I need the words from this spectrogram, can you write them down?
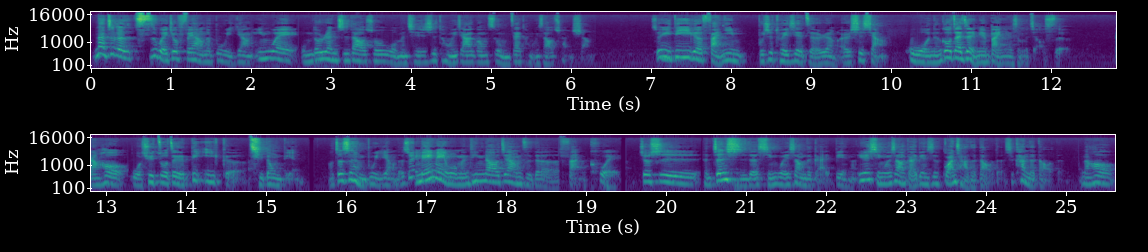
那这个思维就非常的不一样，因为我们都认知到说，我们其实是同一家公司，我们在同一艘船上。所以第一个反应不是推卸责任，而是想我能够在这里面扮演什么角色，然后我去做这个第一个启动点。哦，这是很不一样的。所以每每我们听到这样子的反馈。就是很真实的行为上的改变，因为行为上的改变是观察得到的，是看得到的。然后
